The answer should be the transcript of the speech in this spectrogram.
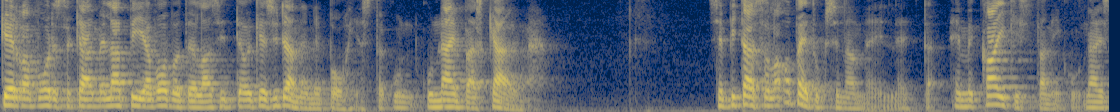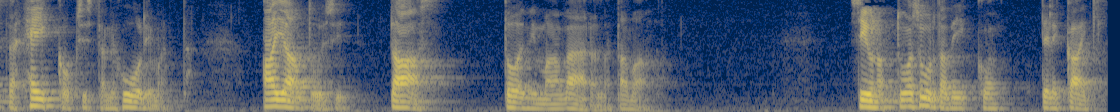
kerran vuodessa käymme läpi ja voivotellaan sitten oikein sydämemme pohjasta, kun, kun näin pääs käymään. Sen pitäisi olla opetuksena meille, että emme kaikista niin kuin näistä heikkouksistamme huolimatta ajautuisi taas toimimaan väärällä tavalla. Siunattua suurta viikkoa teille kaikille.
